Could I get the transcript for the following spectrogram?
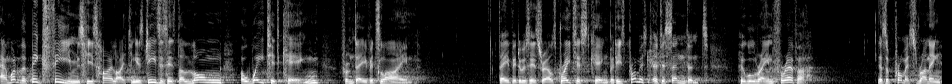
And one of the big themes he's highlighting is Jesus is the long awaited king from David's line. David was Israel's greatest king, but he's promised a descendant who will reign forever. There's a promise running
